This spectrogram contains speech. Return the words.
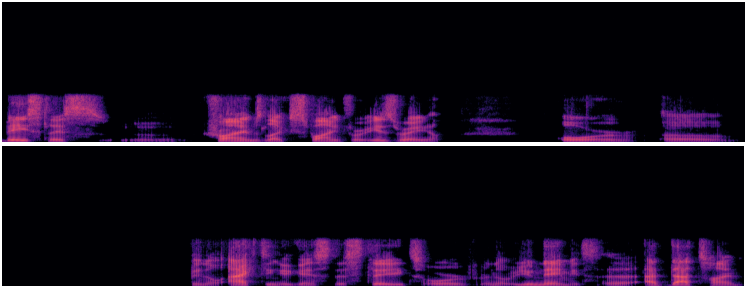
baseless uh, crimes like spying for Israel or you know acting against the state or you know you name it. Uh, at that time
